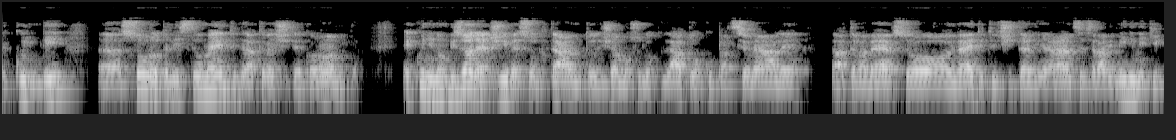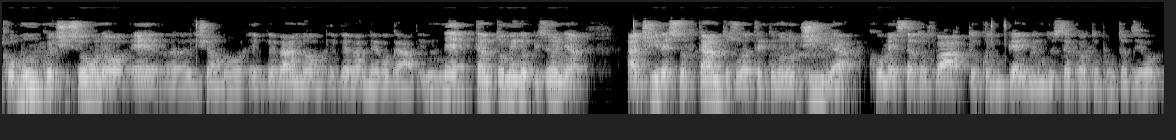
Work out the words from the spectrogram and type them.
E quindi eh, sono degli strumenti della crescita economica. E quindi non bisogna agire soltanto diciamo, sul lato occupazionale attraverso i redditi di cittadinanza, i salari minimi che comunque ci sono e, eh, diciamo, e, verranno, e verranno erogati, né tantomeno bisogna agire soltanto sulla tecnologia come è stato fatto con i piani dell'industria 4.0,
